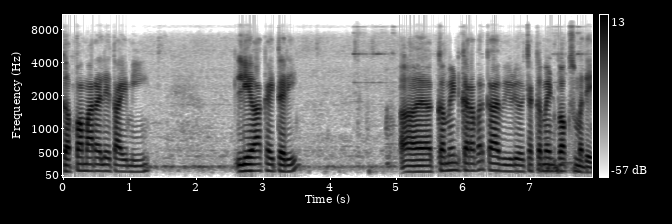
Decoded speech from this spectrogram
गप्पा मारायला येत आहे मी. लिहा काहीतरी. कमेंट करा बर का व्हिडिओच्या कमेंट बॉक्समध्ये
